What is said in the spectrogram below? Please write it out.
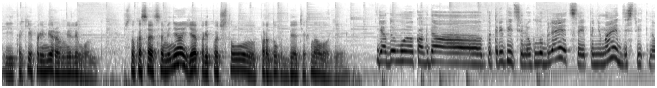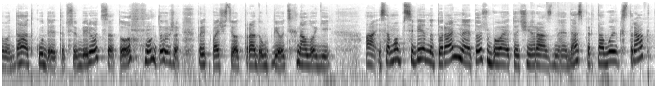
И таких примеров миллион. Что касается меня, я предпочту продукт биотехнологии. Я думаю, когда потребитель углубляется и понимает действительно, вот, да, откуда это все берется, то он тоже предпочтет продукт биотехнологий. А, и само по себе натуральное тоже бывает очень разное. Да? Спиртовой экстракт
